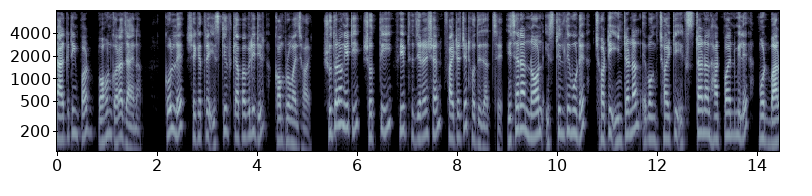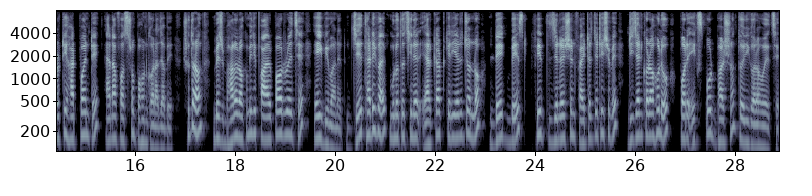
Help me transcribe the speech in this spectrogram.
টার্গেটিং পড বহন করা যায় না। করলে সেক্ষেত্রে স্টিল ক্যাপাবিলিটির কম্প্রোমাইজ হয়। সুতরাং এটি সত্যিই ফিফথ জেনারেশন ফাইটার জেট হতে যাচ্ছে। এছাড়া নন স্টিলথি মোডে ছটি ইন্টারনাল এবং ছয়টি এক্সটার্নাল হার্ড পয়েন্ট মিলে মোট বারোটি হার্ড পয়েন্টে অ্যানাফ অস্ত্র বহন করা যাবে। সুতরাং বেশ ভালো রকমেরই ফায়ার পাওয়ার রয়েছে এই বিমানের। জে থার্টি ফাইভ মূলত চীনের এয়ারক্রাফট ক্যারিয়ারের জন্য deck based fifth generation fighter jet হিসেবে ডিজাইন করা হলেও পরে এক্সপোর্ট ভার্সন তৈরি করা হয়েছে।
